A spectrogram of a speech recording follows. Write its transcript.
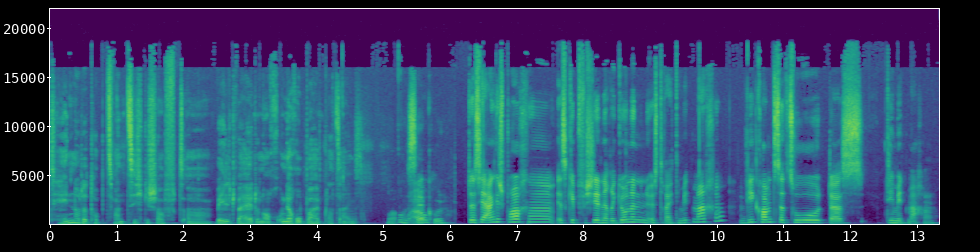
10 oder Top 20 geschafft, äh, weltweit und auch in Europa halt Platz 1. Wow, wow, sehr cool. Du hast ja angesprochen, es gibt verschiedene Regionen in Österreich, die mitmachen. Wie kommt es dazu, dass die mitmachen?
